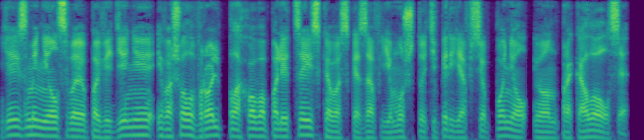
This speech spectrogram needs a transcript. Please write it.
я изменил свое поведение и вошел в роль плохого полицейского, сказав ему, что теперь я все понял, и он прокололся.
